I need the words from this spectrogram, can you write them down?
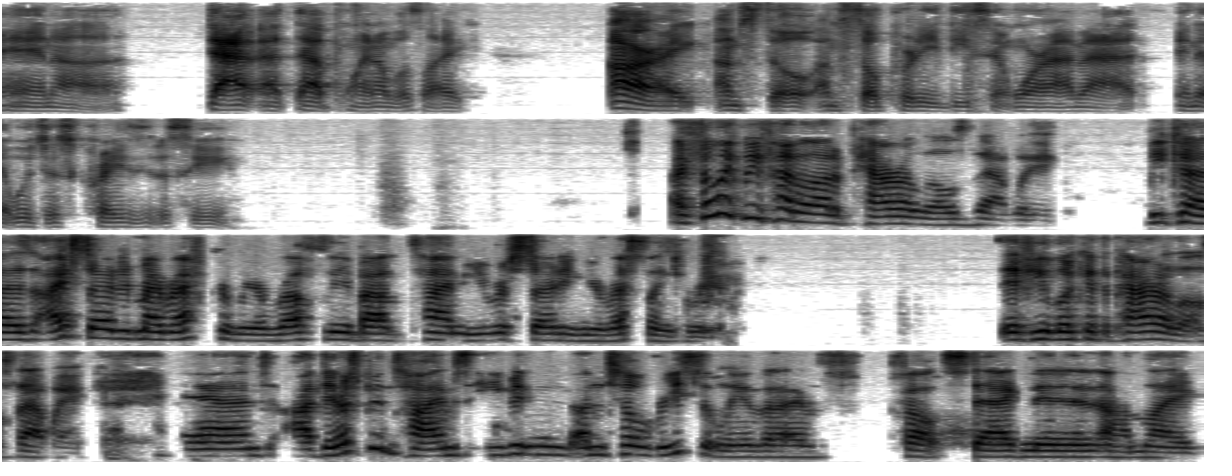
And uh, that at that point, I was like, all right, I'm still I'm still pretty decent where I'm at, and it was just crazy to see. I feel like we've had a lot of parallels that way because I started my ref career roughly about the time you were starting your wrestling career. If you look at the parallels that way, and uh, there's been times even until recently that I've felt stagnant. I'm like,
